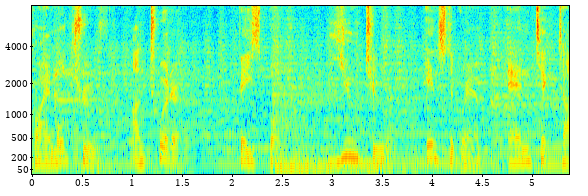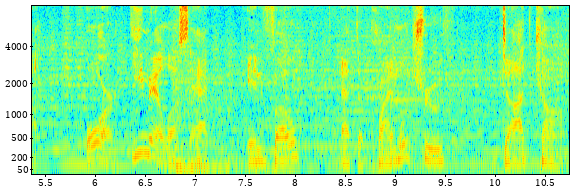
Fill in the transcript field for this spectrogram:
Primal Truth on Twitter, Facebook, YouTube, Instagram, and TikTok. Or email us at info at theprimaltruth.com.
